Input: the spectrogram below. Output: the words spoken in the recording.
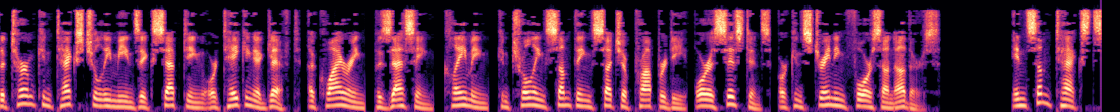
the term contextually means accepting or taking a gift, acquiring, possessing, claiming, controlling something such a property, or assistance, or constraining force on others. In some texts,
